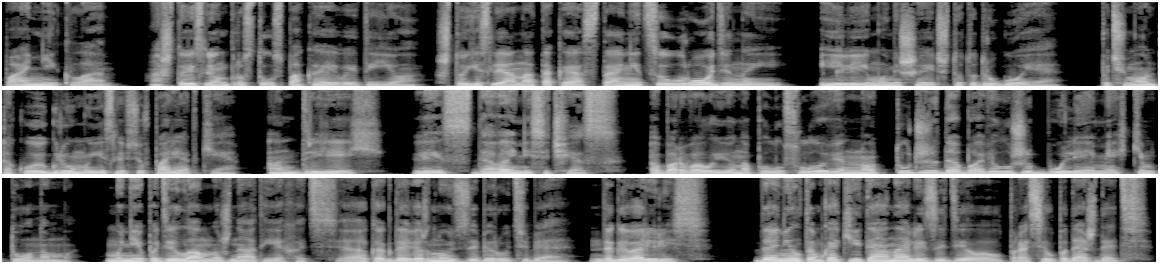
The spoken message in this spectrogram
Поникла. А что, если он просто успокаивает ее? Что, если она так и останется уродиной? Или ему мешает что-то другое? Почему он такой угрюмый, если все в порядке? Андрей... Лиз, давай не сейчас. Оборвал ее на полуслове, но тут же добавил уже более мягким тоном. Мне по делам нужно отъехать, а когда вернусь, заберу тебя. Договорились? Данил там какие-то анализы делал, просил подождать.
